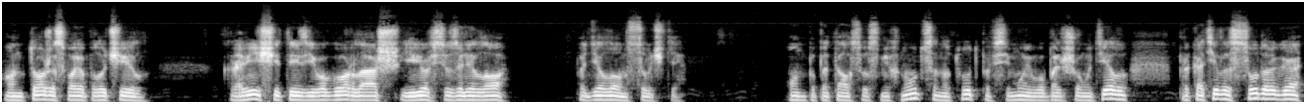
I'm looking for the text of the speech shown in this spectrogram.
«Он тоже свое получил. Кровище ты из его горла, аж ее все залило. По делам, сучки». Он попытался усмехнуться, но тут по всему его большому телу прокатилась судорога,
